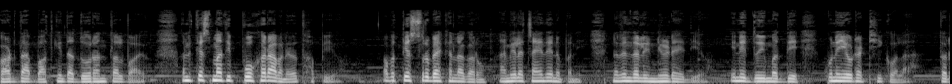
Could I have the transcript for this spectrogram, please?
घट्दा भत्किँदा दोरन्तल भयो अनि त्यसमाथि पोखरा भनेर थपियो। अब तेस्रो व्याख्या नगरौँ। हामीलाई चाहिँदैन पनि। नरेन्द्रले निर्णय दियो। यिनी दुई मध्ये कुनै एउटा ठिक होला तर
